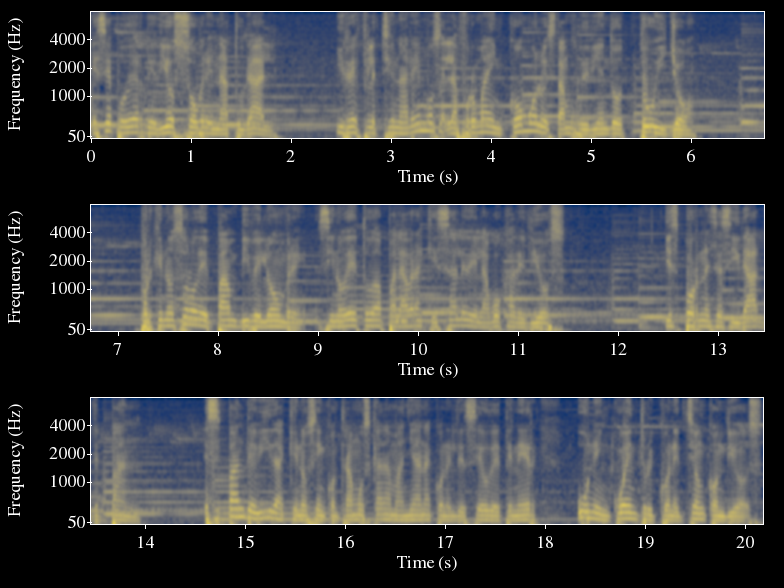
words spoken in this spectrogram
ese poder de Dios sobrenatural y reflexionaremos la forma en cómo lo estamos viviendo tú y yo. Porque no solo de pan vive el hombre, sino de toda palabra que sale de la boca de Dios. Y es por necesidad de pan. Ese pan de vida que nos encontramos cada mañana con el deseo de tener un encuentro y conexión con Dios.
